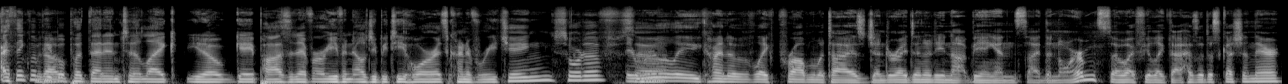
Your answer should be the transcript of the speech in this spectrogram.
I think when without- people put that into like you know gay positive or even LGBT horror, it's kind of reaching, sort of. They So- really kind of like problematize gender identity not being inside the norm. So I feel like that has a discussion there,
